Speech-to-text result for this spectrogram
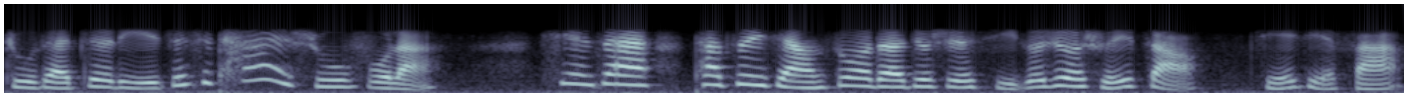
住在这里真是太舒服了。现在他最想做的就是洗个热水澡，解解乏。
